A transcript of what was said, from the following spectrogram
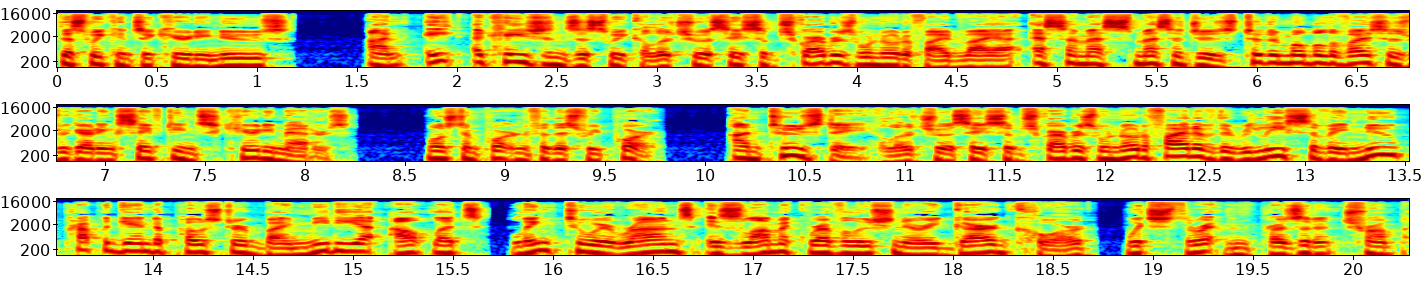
This week in security news, on eight occasions this week, Alert USA subscribers were notified via SMS messages to their mobile devices regarding safety and security matters. Most important for this report, on Tuesday, Alert USA subscribers were notified of the release of a new propaganda poster by media outlets linked to Iran's Islamic Revolutionary Guard Corps, which threatened President Trump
